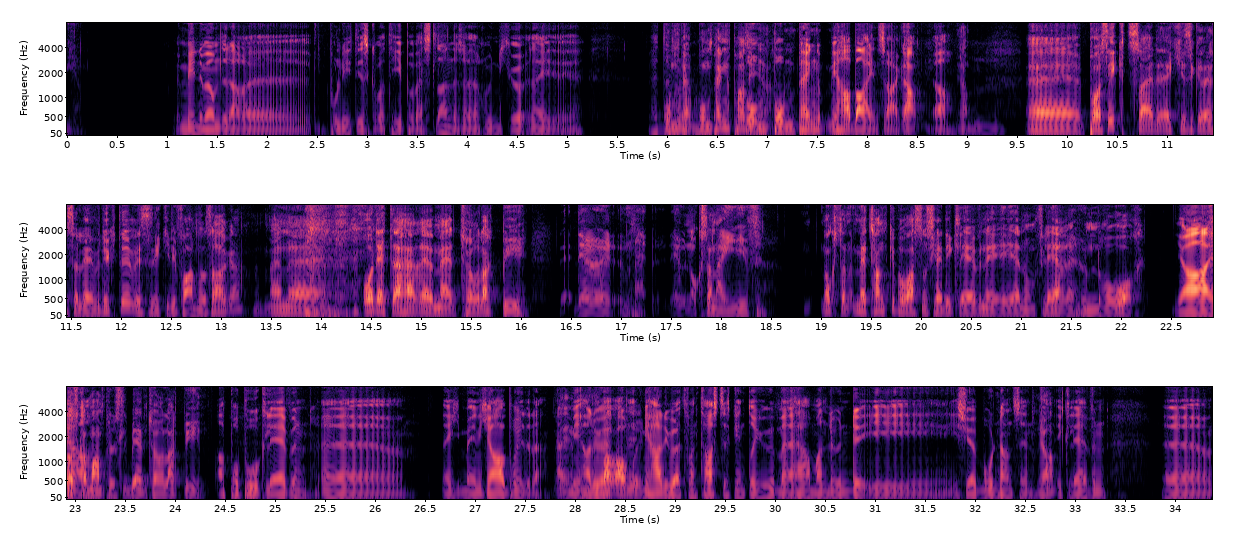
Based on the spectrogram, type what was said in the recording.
Jeg minner meg om det der eh, politiske partiet på Vestlandet. Så det er rundkjø... Nei, eh, Bompe bompengepartiet. Bom, bompenge... Vi har bare én sak. Ja, ja. ja. Eh, på sikt så er det ikke sikkert det er så levedyktig, hvis ikke de får andre saker. Men, eh, og dette her med tørrlagt by, det, det er jo, det er jo nokså naiv. Nokså, med tanke på hva som skjedde i Klevene gjennom flere hundre år, ja, så skal man plutselig bli en tørrlagt by. Apropos Kleven. Eh, jeg mener ikke å avbryte det. Nei, vi, hadde jo et, vi hadde jo et fantastisk intervju med Herman Lunde i, i sjøboden hans Ja. i Kleven. Eh,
